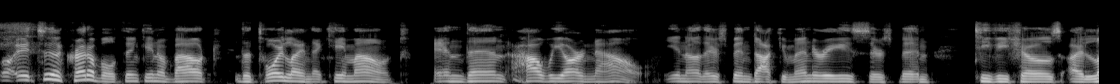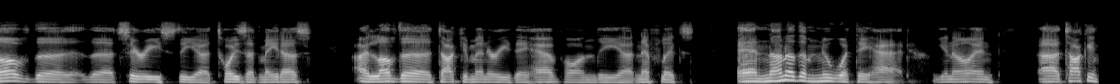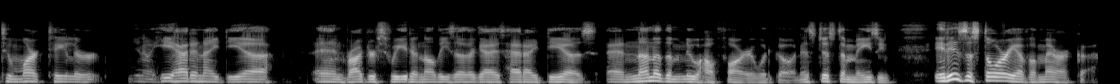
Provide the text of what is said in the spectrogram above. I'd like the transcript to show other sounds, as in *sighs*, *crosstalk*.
Well, it's incredible thinking about the toy line that came out and then how we are now. You know, there's been documentaries, there's been TV shows. I love the the series, the uh, Toys That Made Us. I love the documentary they have on the uh, Netflix, and none of them knew what they had. You know, and uh, talking to Mark Taylor, you know, he had an idea, and Roger Sweet and all these other guys had ideas, and none of them knew how far it would go. And it's just amazing. It is a story of America.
